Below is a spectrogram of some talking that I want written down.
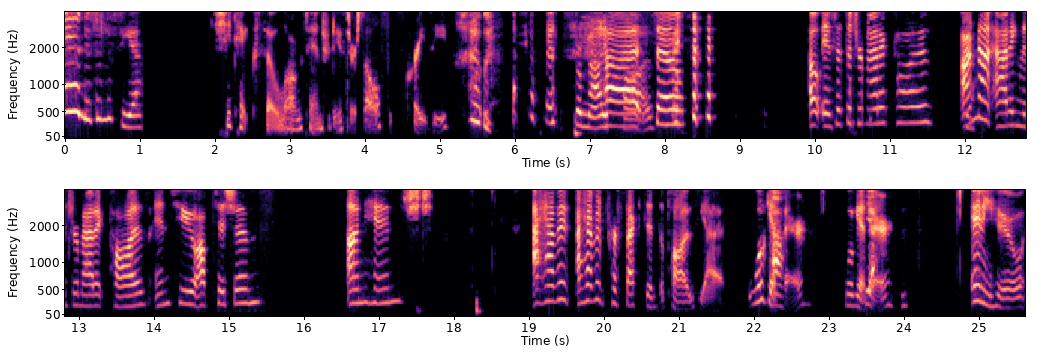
And this is Lucia. She takes so long to introduce herself. It's crazy. Dramatic Uh, pause. so, oh, is it the dramatic pause? I'm not adding the dramatic pause into opticians unhinged. I haven't I haven't perfected the pause yet. We'll get Ah. there. We'll get Yeah. there. Anywho,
